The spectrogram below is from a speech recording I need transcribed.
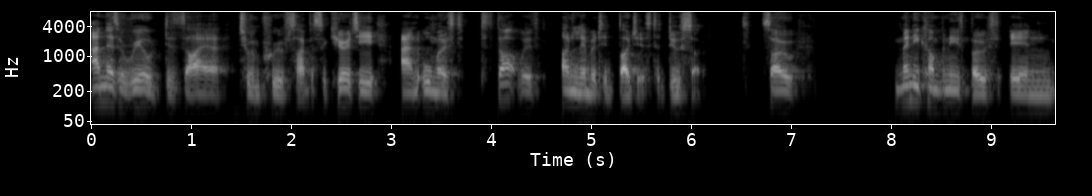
and there's a real desire to improve cybersecurity and almost to start with unlimited budgets to do so. So many companies, both in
